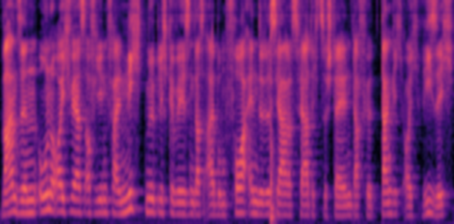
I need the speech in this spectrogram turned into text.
Wahnsinn. Ohne euch wäre es auf jeden Fall nicht möglich gewesen, das Album vor Ende des Jahres fertigzustellen. Dafür danke ich euch riesig.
